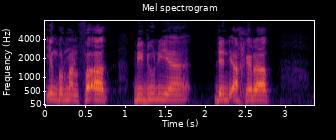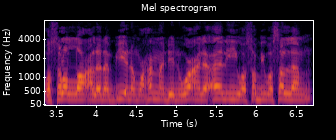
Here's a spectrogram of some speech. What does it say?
yang bermanfaat di dunia dan di akhirat. Wassallallahu ala nabiyyina Muhammadin wa ala alihi wa sahbihi wasallam.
